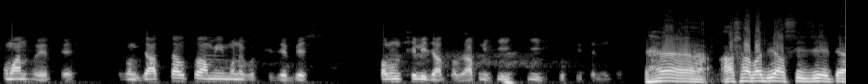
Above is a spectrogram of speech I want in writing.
সমান হয়েছে এবং জাতটাও তো আমি মনে করছি যে বেশ ফলনশীলই জাত হবে। আপনি কি কি বুঝতেছেন এটা? হ্যাঁ আশাবাদী আছি যে এটা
